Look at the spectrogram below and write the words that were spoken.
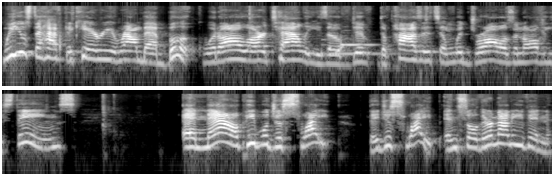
we used to have to carry around that book with all our tallies of de- deposits and withdrawals and all these things and now people just swipe they just swipe and so they're not even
